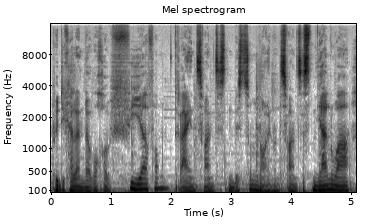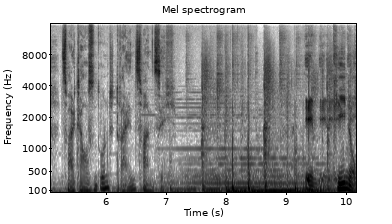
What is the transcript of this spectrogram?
für die Kalenderwoche 4 vom 23. bis zum 29. Januar 2023. Im Kino.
